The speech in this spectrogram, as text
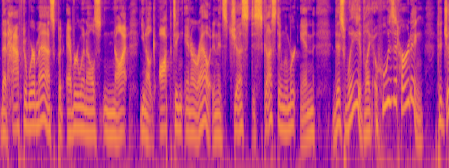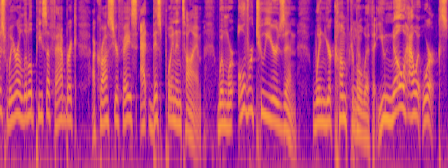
that have to wear masks, but everyone else not, you know, opting in or out. And it's just disgusting when we're in this wave. Like, who is it hurting to just wear a little piece of fabric across your face at this point in time when we're over two years in? When you're comfortable with it, you know how it works.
